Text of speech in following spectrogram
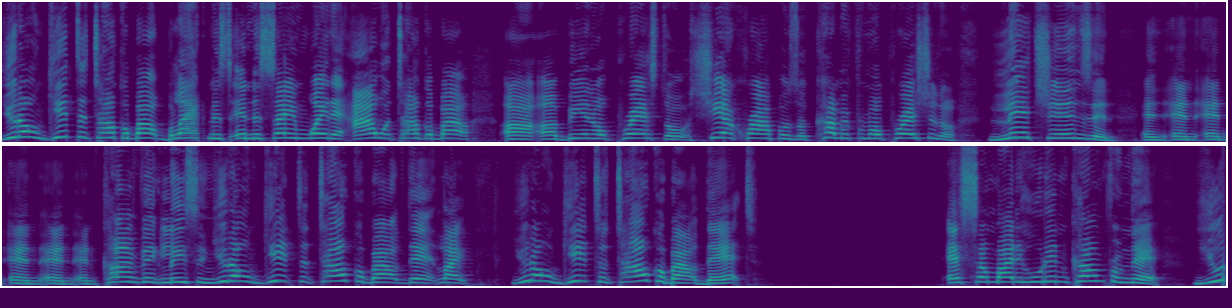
You don't get to talk about blackness in the same way that I would talk about uh, uh, being oppressed or sharecroppers or coming from oppression or lynchings and and and and and and, and convict leasing. You don't get to talk about that. Like you don't get to talk about that as somebody who didn't come from that you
